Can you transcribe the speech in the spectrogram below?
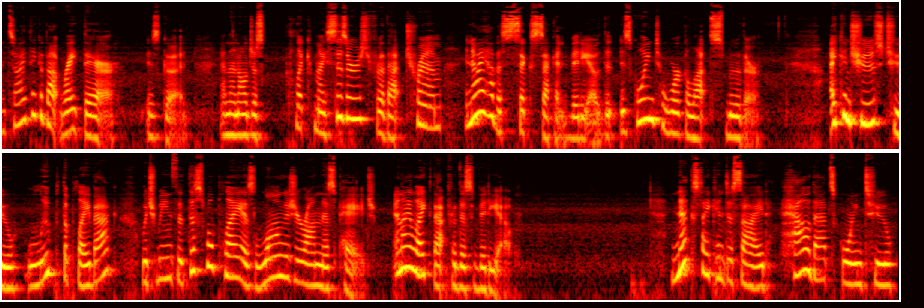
And so I think about right there is good. And then I'll just click my scissors for that trim. And now I have a six second video that is going to work a lot smoother. I can choose to loop the playback, which means that this will play as long as you're on this page. And I like that for this video. Next, I can decide how that's going to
